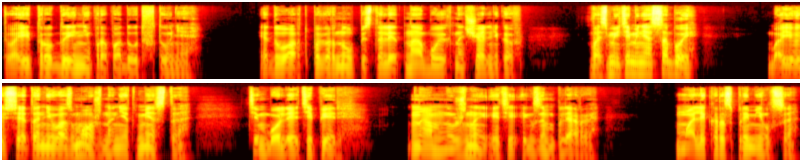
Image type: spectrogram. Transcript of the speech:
Твои труды не пропадут в туне. Эдуард повернул пистолет на обоих начальников. Возьмите меня с собой. Боюсь, это невозможно, нет места. Тем более теперь. Нам нужны эти экземпляры. Малик распрямился.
